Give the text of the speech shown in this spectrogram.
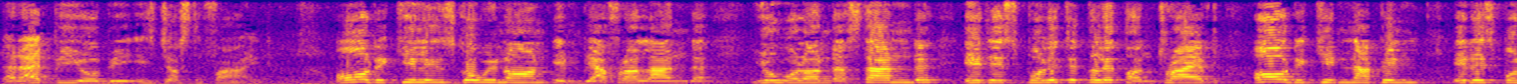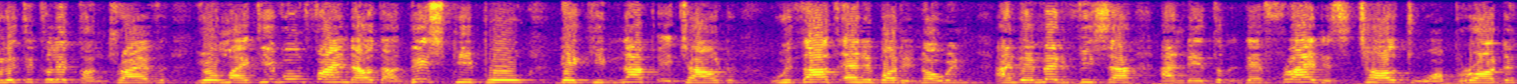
that IPOB is justified. All the killings going on in Biafra land you will understand it is politically contrived. All the kidnapping it is politically contrived. You might even find out that these people they kidnap a child without anybody knowing and they made visa and they they fly this child to abroad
